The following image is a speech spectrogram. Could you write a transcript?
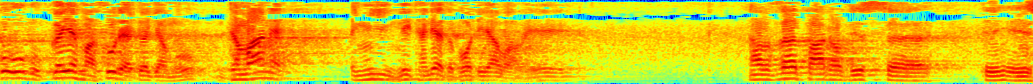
ကိုယ့်ကိုယ်ကိုကဲရဲမှစိုးတဲ့အတွက်ကြောင့်မို့ဓမ္မနဲ့အညီနေထိုင်တဲ့သဘောတရားပါပဲ Now the third part of this uh, thing is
